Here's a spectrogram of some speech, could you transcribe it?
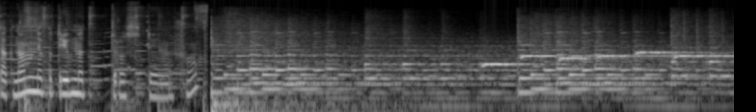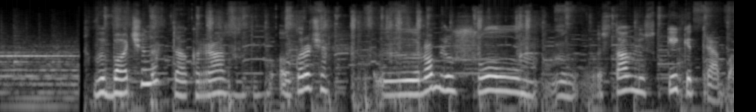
Так, нам не потрібна тростина. Що? Ви бачили? Так, раз, два. Коротше, е, роблю шоу, ну, ставлю скільки треба.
